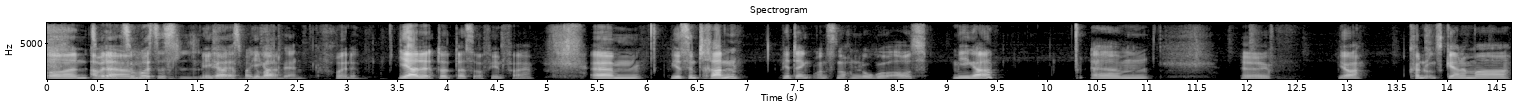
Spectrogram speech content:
Und, aber dazu ähm, muss es mega erstmal gemacht werden. Freude. Ja, das, das auf jeden Fall. Ähm, wir sind dran. Wir denken uns noch ein Logo aus. Mega. Ähm, äh, ja, könnt uns gerne mal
